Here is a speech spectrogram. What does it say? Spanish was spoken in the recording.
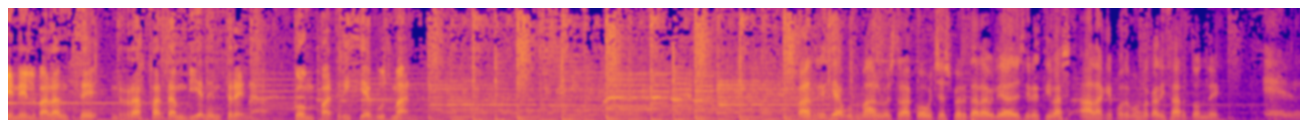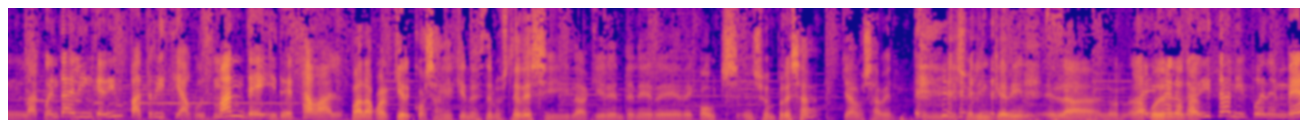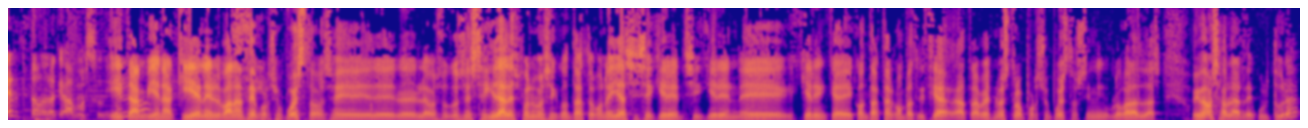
En el balance, Rafa también entrena, con Patricia Guzmán. Patricia Guzmán, nuestra coach experta en habilidades directivas, a la que podemos localizar ¿dónde? En la cuenta de LinkedIn Patricia Guzmán de Idezábal. Para cualquier cosa que quieran de ustedes, si la quieren tener eh, de coach en su empresa, ya lo saben. En su LinkedIn eh, la, la Ahí pueden me encontrar. localizan y pueden ver todo lo que vamos subiendo. Y también aquí en el balance, Sí. por supuesto. Se- nosotros enseguida les ponemos en contacto con ellas si se quieren, si quieren, eh, quieren que contactar con Patricia a través nuestro, por supuesto, sin lugar a dudas. Hoy vamos a hablar de cultura.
